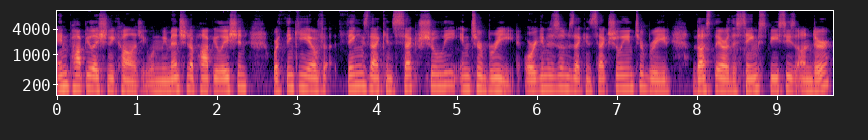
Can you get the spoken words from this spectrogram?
in population ecology, when we mention a population, we're thinking of things that can sexually interbreed, organisms that can sexually interbreed, thus they are the same species under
